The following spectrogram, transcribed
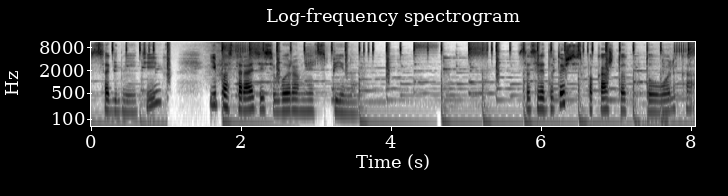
согните их и постарайтесь выровнять спину. Сосредоточьтесь пока что только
